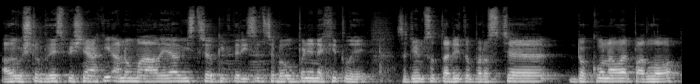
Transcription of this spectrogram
ale už to byly spíš nějaký anomálie a výstřelky, které se třeba úplně nechytly, zatímco tady to prostě dokonale padlo.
